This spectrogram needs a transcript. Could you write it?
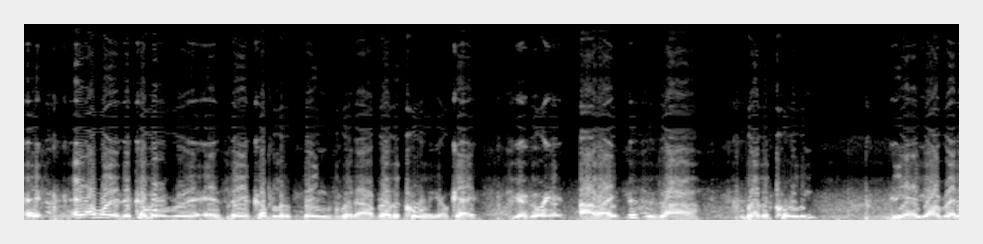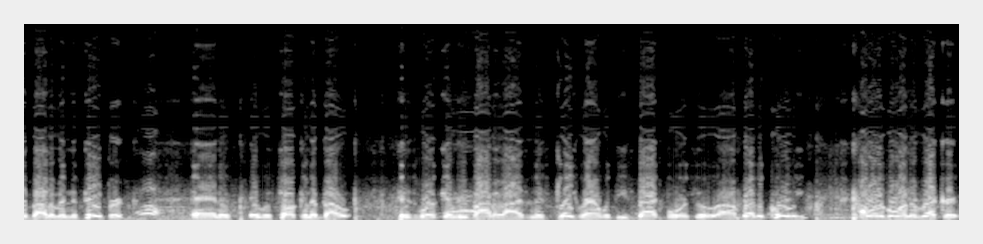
Hey, hey, I wanted to come over and say a couple of things with uh, Brother Cooley, okay? Yeah, go ahead. All right, this is uh, Brother Cooley. Yeah, y'all read about him in the paper, and it, it was talking about his work in revitalizing his playground with these backboards. So, uh, Brother Cooley, I want to go on the record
